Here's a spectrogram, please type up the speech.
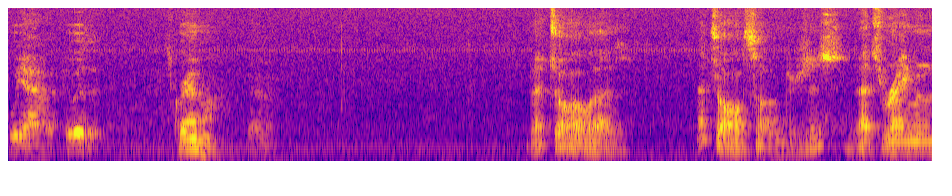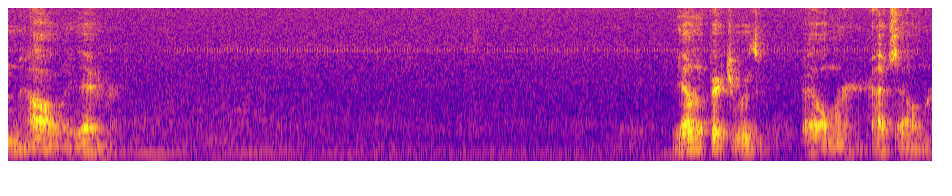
We have it. Who is it? It's grandma. Yeah. That's all, uh, that's all Saunders. That's Raymond Holloway there. The other picture was Elmer, that's Elmer.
